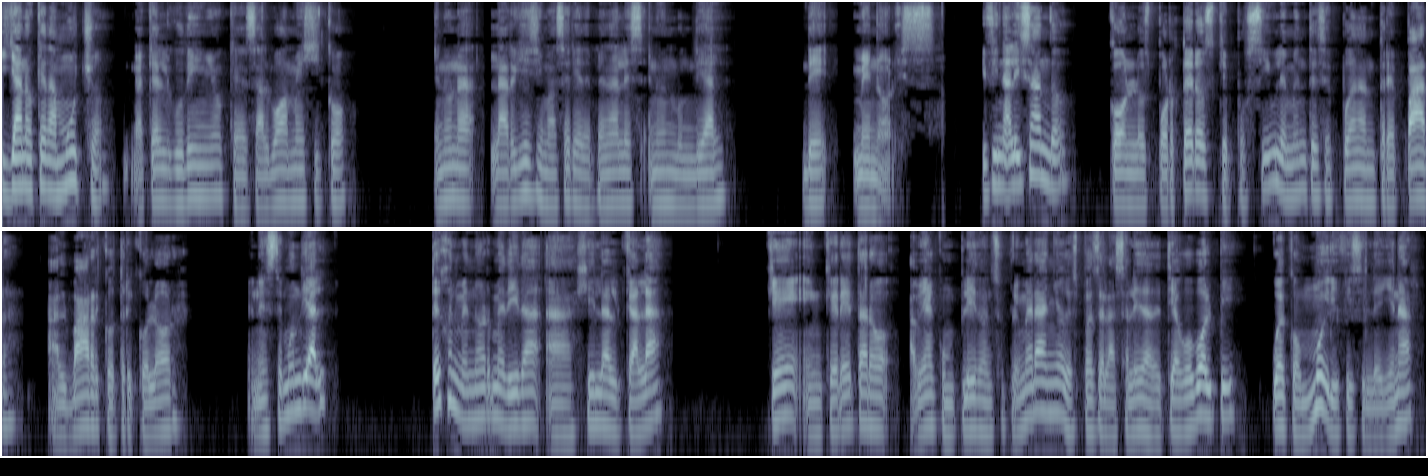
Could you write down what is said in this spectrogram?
y ya no queda mucho de aquel Gudiño que salvó a México en una larguísima serie de penales en un mundial de menores. Y finalizando con los porteros que posiblemente se puedan trepar al barco tricolor en este mundial, dejo en menor medida a Gil Alcalá, que en Querétaro había cumplido en su primer año después de la salida de Tiago Volpi, hueco muy difícil de llenar,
